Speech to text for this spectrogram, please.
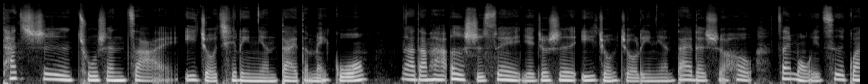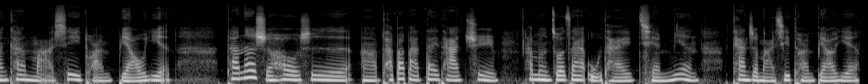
他是出生在一九七零年代的美国。那当他二十岁，也就是一九九零年代的时候，在某一次观看马戏团表演，他那时候是啊、他爸爸带他去，他们坐在舞台前面看着马戏团表演，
